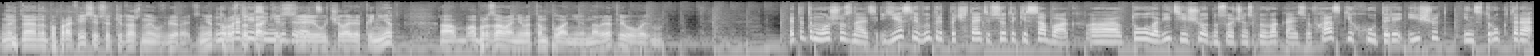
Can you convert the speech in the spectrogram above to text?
Ну, это, наверное, по профессии все-таки должны выбирать. Нет, Ну, просто так, не если выбирается. у человека нет а, образования в этом плане, навряд ли его возьмут. Это ты можешь узнать. Если вы предпочитаете все-таки собак, а, то ловите еще одну сочинскую вакансию. В Хаски хуторе ищут инструктора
